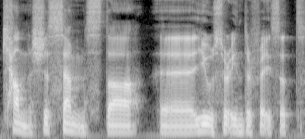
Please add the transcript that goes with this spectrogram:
kanske sämsta eh, user interfacet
